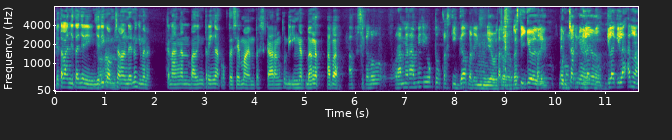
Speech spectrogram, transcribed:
Kita lanjut aja nih. Jadi kalau misalkan Danu gimana? Kenangan paling teringat waktu SMA sampai sekarang tuh diingat banget apa? Apa sih kalau rame-rame sih waktu kelas 3 paling Hmm, Iya betul. paling, Kelas tiga paling memang puncaknya paling ya. gila, gila-gilaan lah.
